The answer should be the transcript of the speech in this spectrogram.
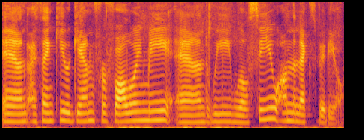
And I thank you again for following me and we will see you on the next video.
